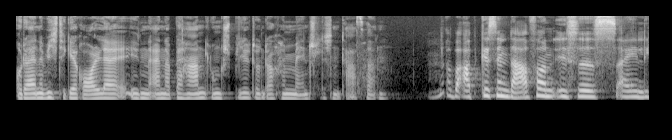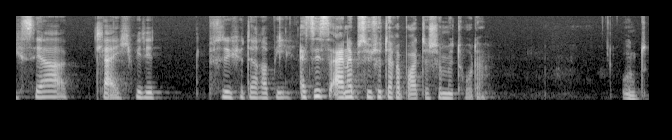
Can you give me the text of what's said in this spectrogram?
oder eine wichtige Rolle in einer Behandlung spielt und auch im menschlichen Dasein. Aber abgesehen davon ist es eigentlich sehr gleich wie die Psychotherapie. Es ist eine psychotherapeutische Methode. Und,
